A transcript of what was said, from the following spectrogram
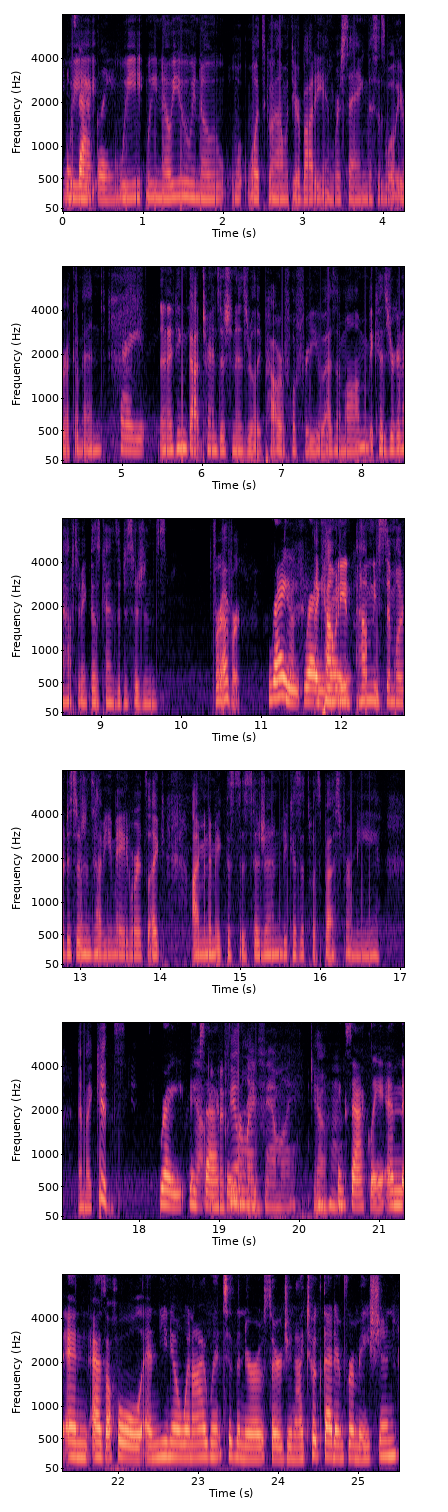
we Exactly. we we know you we know wh- what's going on with your body and we're saying this is what we recommend right. and i think that transition is really powerful for you as a mom because you're going to have to make those kinds of decisions forever Right, right. like how many right. how many similar decisions have you made where it's like I'm going to make this decision because it's what's best for me and my kids. Right, Yeah, exactly. For my family. Yeah. Mhm. Exactly. And and as a whole, and you know, when I went to the neurosurgeon, I took that information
